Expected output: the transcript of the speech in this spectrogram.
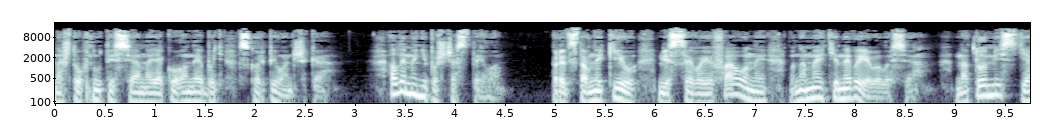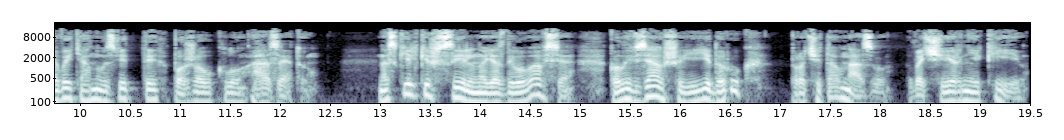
наштовхнутися на якого-небудь скорпіончика. Але мені пощастило. Представників місцевої фауни в наметі не виявилося, натомість я витягнув звідти пожовклу газету. Наскільки ж сильно я здивувався, коли, взявши її до рук, прочитав назву Вечірній Київ.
